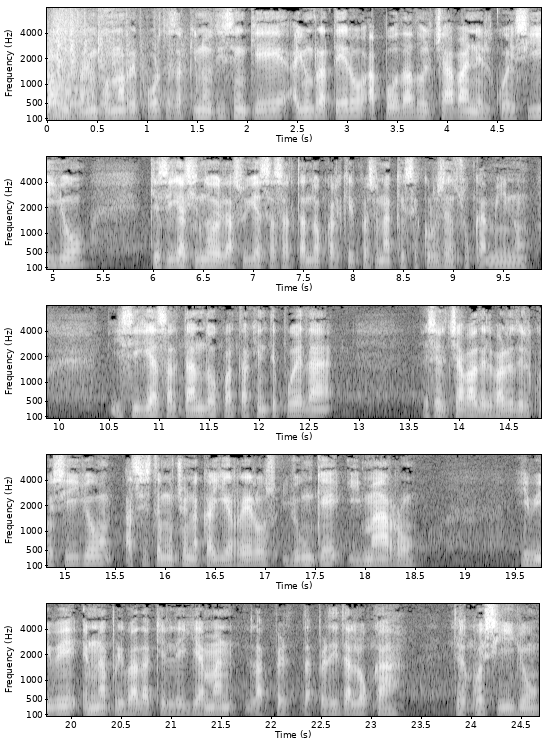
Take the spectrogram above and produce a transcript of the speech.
Vamos también con más reportes. Aquí nos dicen que hay un ratero apodado el Chava en el Cuecillo que sigue haciendo de las suyas asaltando a cualquier persona que se cruza en su camino y sigue asaltando cuanta gente pueda. Es el Chava del barrio del Cuecillo, asiste mucho en la calle Herreros, Yunque y Marro y vive en una privada que le llaman la, per- la perdida loca del Cuecillo.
